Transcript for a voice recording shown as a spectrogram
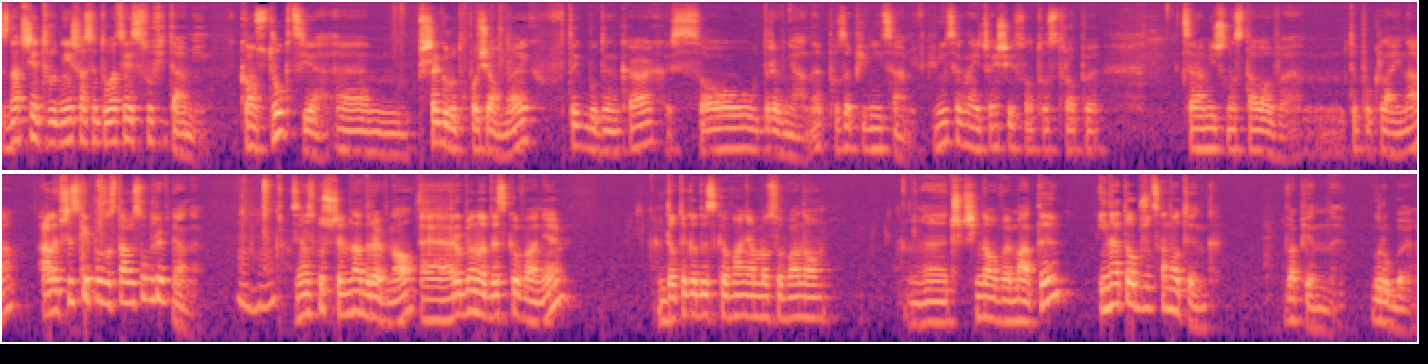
Znacznie trudniejsza sytuacja jest z sufitami. Konstrukcje em, przegród poziomych w tych budynkach są drewniane poza piwnicami. W piwnicach najczęściej są to stropy ceramiczno-stalowe typu Kleina, ale wszystkie pozostałe są drewniane. Mhm. W związku z czym na drewno e, robiono deskowanie do tego deskowania mocowano e, trzcinowe maty i na to obrzucano tynk wapienny, gruby.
